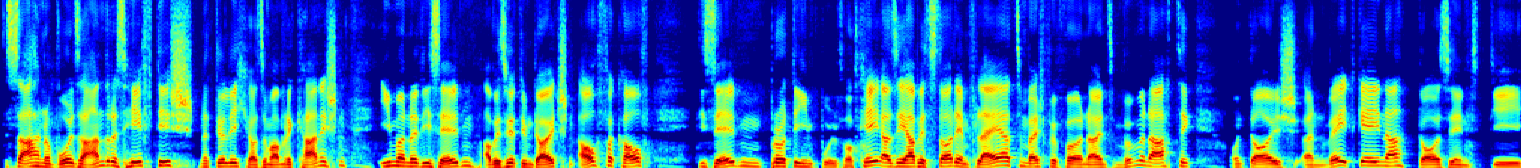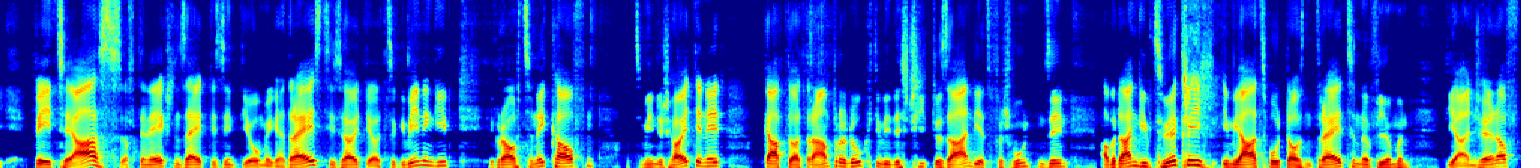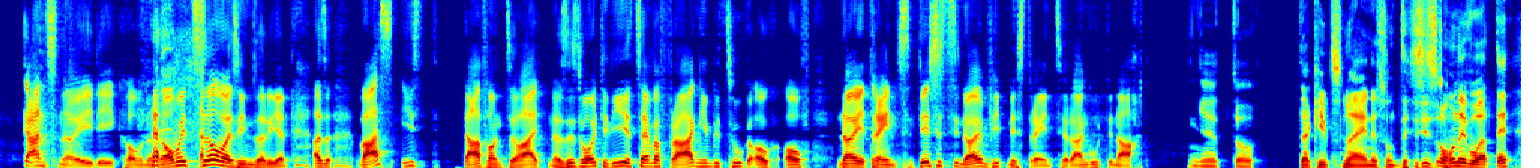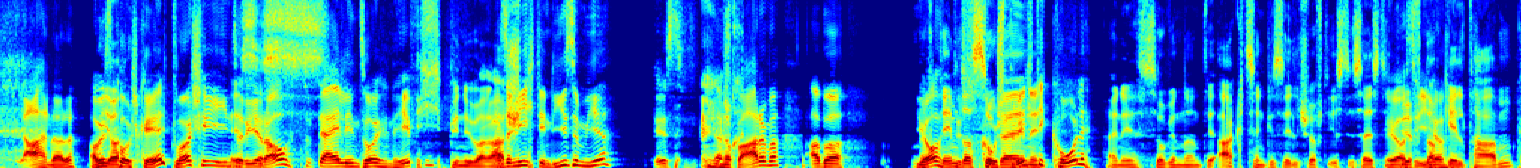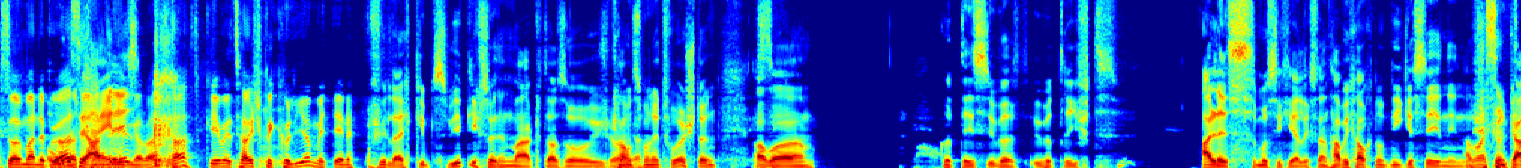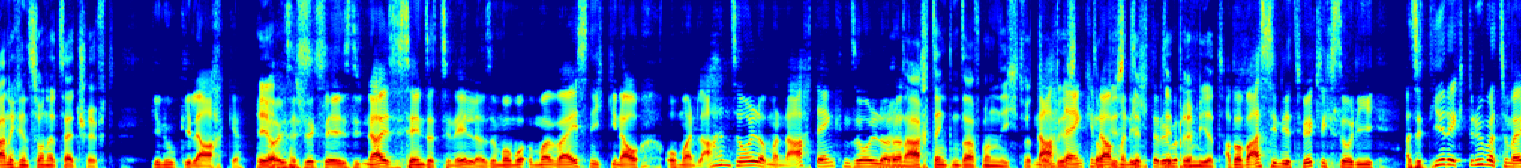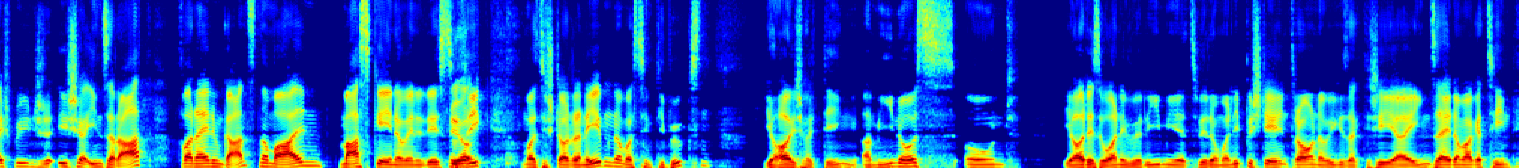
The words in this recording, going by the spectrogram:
Sachen, obwohl es ein anderes Heft ist, natürlich aus dem amerikanischen, immer noch dieselben, aber es wird im Deutschen auch verkauft dieselben Proteinpulver, okay? Also ich habe jetzt da den Flyer zum Beispiel von 1985 und da ist ein Weight Gainer, da sind die BCAs, auf der nächsten Seite sind die Omega-3s, die es heute auch zu gewinnen gibt. Die braucht ihr nicht kaufen, zumindest heute nicht. Gab da Traumprodukte wie das Chitosan, die jetzt verschwunden sind. Aber dann gibt's wirklich im Jahr 2013 noch Firmen, die anscheinend auf ganz neue Idee kommen und damit sowas inserieren. Also was ist davon zu halten. Also das wollte ich jetzt einfach fragen in Bezug auch auf neue Trends. Und das ist die neuen Fitness-Trends. Ja, dann gute Nacht. Ja, da, da gibt's nur eines und das ist ohne Worte. Lachen, oder? Aber Ja. es kostet Geld, weißt du, ich inseriere auch zum Teil in solchen Heften. Ich bin überrascht. also nicht in diesem hier, das ersparen wir, aber ja, Nachdem das, das kostet sogar eine- richtig Kohle. eine sogenannte Aktiengesellschaft ist. Das heißt, die Ja, dürfen auch Geld haben. Soll man eine Börse anlegen, oder was? Ja, gehen wir jetzt heute spekulieren mit denen. Vielleicht gibt's wirklich so einen Markt. Also ich Schon, kann es ja. mir nicht vorstellen. Aber gut, das über, übertrifft alles, muss ich ehrlich sagen. Habe ich auch noch nie gesehen. In, Aber schon gar nicht in so einer Zeitschrift. Genug gelacht, gell? Ja, Aber es ist wirklich, es ist, nein, es ist sensationell. Also man, man weiß nicht genau, ob man lachen soll, ob man nachdenken soll Ja, oder. nachdenken darf man nicht. weil da Nachdenken da darf bist man du nicht darüber. deprimiert. Aber was sind jetzt wirklich so die, also direkt drüber zum Beispiel ist- ein Inserat von einem ganz normalen Massgainer, wenn ich das so Ja. Und was ist da daneben? Was sind die Büchsen? Ja, ist halt Ding, Aminos und ja, das eine würde ich mir jetzt wieder mal nicht bestellen trauen, aber wie gesagt, das ist eher ein Insider-Magazin.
